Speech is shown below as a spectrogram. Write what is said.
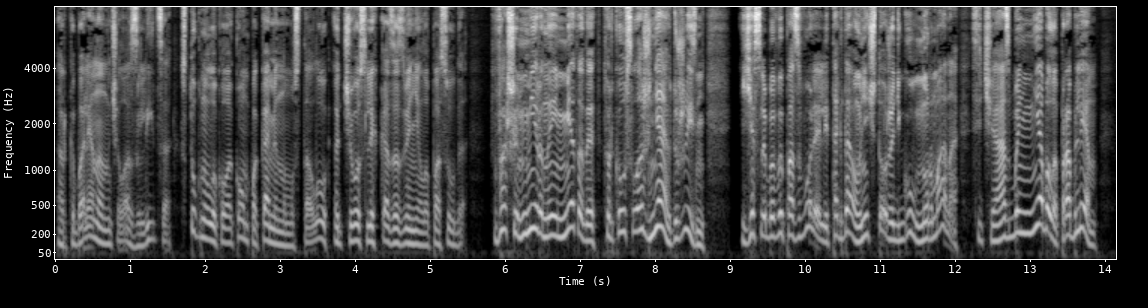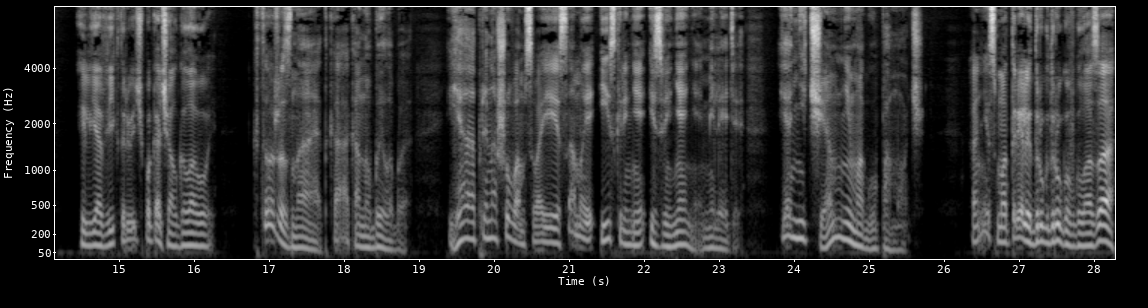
Аркабалена начала злиться, стукнула кулаком по каменному столу, от чего слегка зазвенела посуда. Ваши мирные методы только усложняют жизнь. Если бы вы позволили тогда уничтожить гул Нурмана, сейчас бы не было проблем. Илья Викторович покачал головой. Кто же знает, как оно было бы. Я приношу вам свои самые искренние извинения, миледи. Я ничем не могу помочь». Они смотрели друг другу в глаза,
